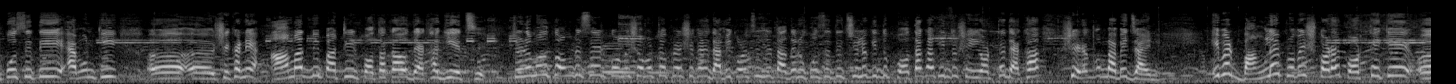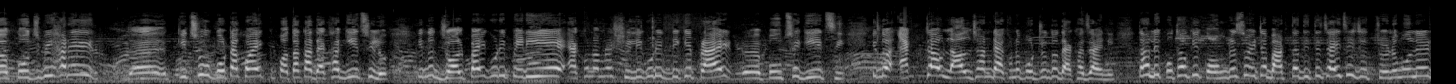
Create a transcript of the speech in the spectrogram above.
উপস্থিতি, এমনকি সেখানে আম আদমি পার্টির পতাকাও দেখা গিয়েছে। তৃণমূল কংগ্রেসের কর্মী সমর্থকরা সেখানে দাবি করেছে যে তাদের উপস্থিতি ছিল, কিন্তু পতাকা কিন্তু সেই অর্থে দেখা সেরকমভাবে যায়নি। এবার বাংলায় প্রবেশ করার পর থেকে কোচবিহারে কিছু গোটা কয়েক পতাকা দেখা গিয়েছিল। কিন্তু জলপাইগুড়ি পেরিয়ে এখন আমরা শিলিগুড়ির দিকে প্রায় পৌঁছে গিয়েছি। কিন্তু একটাও লাল ঝান্ডা এখনও পর্যন্ত দেখা যায়নি। তাহলে কোথাও কি কংগ্রেসও এটা বার্তা দিতে চাইছে যে তৃণমূলের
